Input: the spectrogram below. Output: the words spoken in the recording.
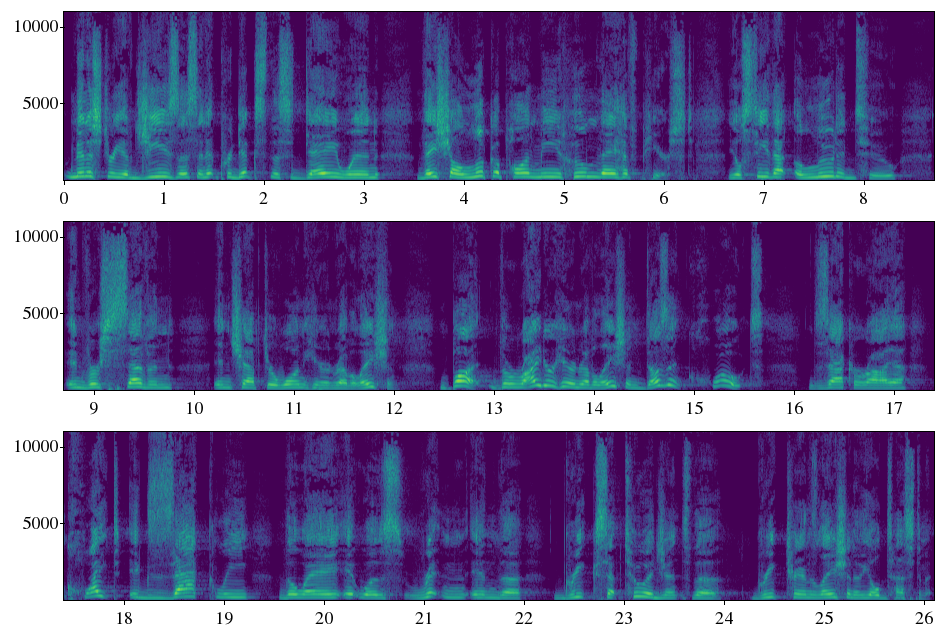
ministry of Jesus, and it predicts this day when they shall look upon me whom they have pierced. You'll see that alluded to in verse 7 in chapter 1 here in Revelation. But the writer here in Revelation doesn't quote Zechariah quite exactly the way it was written in the Greek Septuagint, the Greek translation of the Old Testament.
